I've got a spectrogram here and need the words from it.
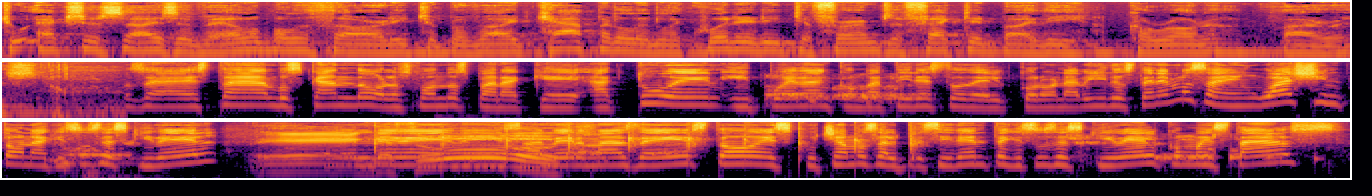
to exercise available authority to provide capital and liquidity to firms affected by the coronavirus. O sea, están buscando los fondos para que actúen y puedan combatir esto del coronavirus. Tenemos a- en Washington a Jesús Esquivel. Eh, Él debe de Jesús. saber más de esto. Escuchamos al presidente Jesús Esquivel. ¿Cómo estás?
